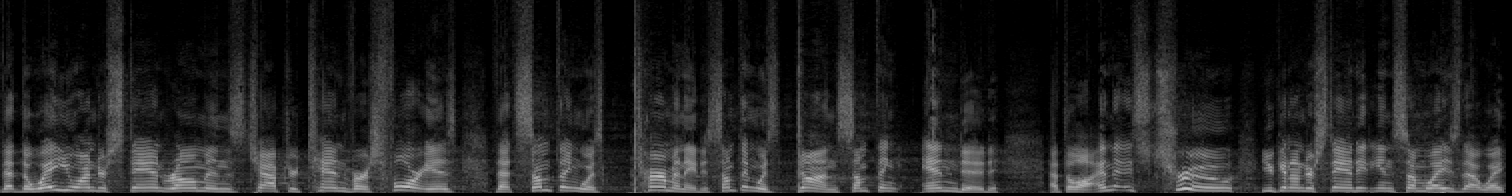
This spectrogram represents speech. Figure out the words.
that the way you understand Romans chapter 10, verse 4 is that something was terminated, something was done, something ended at the law. And it's true, you can understand it in some ways that way,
